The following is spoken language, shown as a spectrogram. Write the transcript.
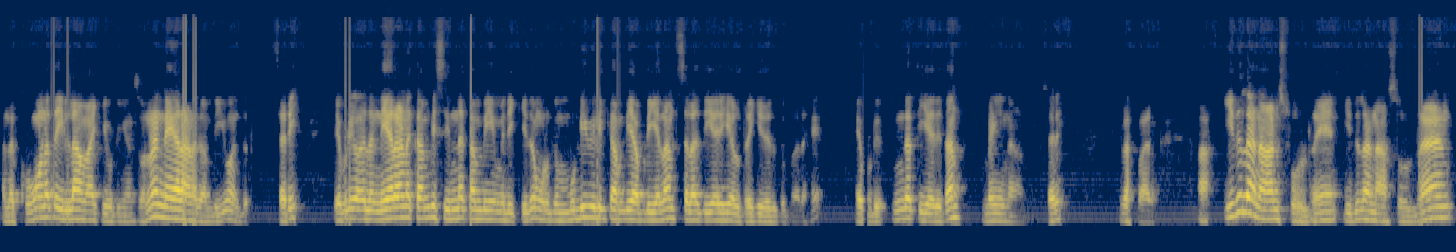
அந்த கோணத்தை இல்லாம ஆக்கி விட்டீங்கன்னு சொன்னா நேரான கம்பியும் வந்துடும். சரி? எப்படி அதுல நேரான கம்பி சின்ன கம்பியும் இருக்குது. உங்களுக்கு முடிவெளி கம்பி அப்படியெல்லாம் சில தியரிகள் இருக்குது. இதுக்கு பிறகு எப்படி? இந்த தியரி தான் மெயினான சரி? இதை பாருங்க. இதுல நான் சொல்றேன். இதுல நான் சொல்றேன்.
